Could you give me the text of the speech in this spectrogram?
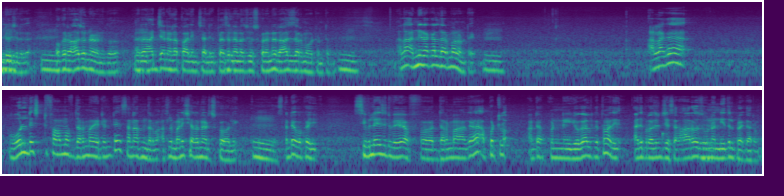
ఇండివిజువల్గా ఒక రాజు ఉన్నాడు అనుకో రాజ్యాన్ని ఎలా పాలించాలి ప్రజలను ఎలా చూసుకోవాలని రాజు ధర్మం ఒకటి ఉంటుంది. అలా అన్ని రకాల ధర్మాలు ఉంటాయి. అలాగా ఓల్డెస్ట్ ఫార్మ్ ఆఫ్ ధర్మ ఏంటంటే సనాతన ధర్మ. అసలు మనిషి ఎలా నడుచుకోవాలి? మ్మ్. అంటే ఒక సివిలైజ్డ్ వే ఆఫ్ ధర్మగా అప్పట్లో అంటే కొన్ని యుగాల క్రితం అది అది ప్రొజెక్ట్ చేశారు. ఆ రోజు ఉన్న నీతుల ప్రకారం.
